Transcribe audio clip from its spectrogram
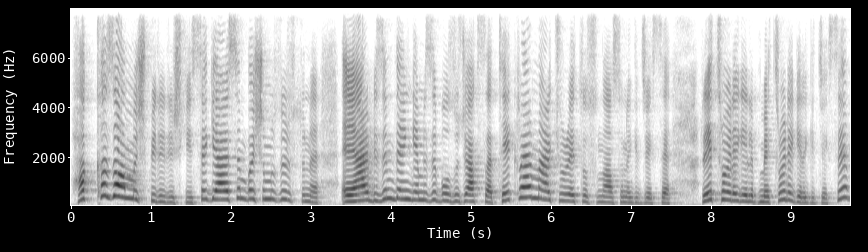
Hak kazanmış bir ilişki ise gelsin başımız üstüne. Eğer bizim dengemizi bozacaksa tekrar Merkür Retrosu'ndan sonra gidecekse retro ile gelip metro ile geri gidecekse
